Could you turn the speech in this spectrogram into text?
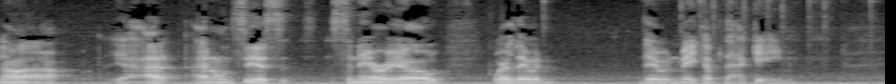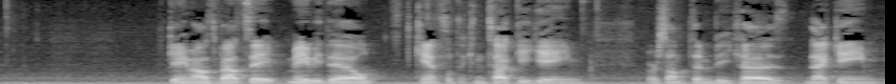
No, yeah, I, I don't see a s- scenario where they would, they would make up that game. Game I was about to say maybe they'll cancel the Kentucky game or something because that game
